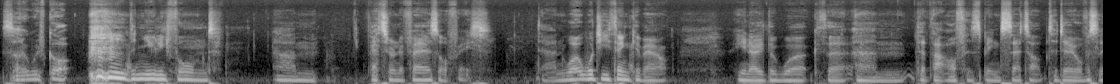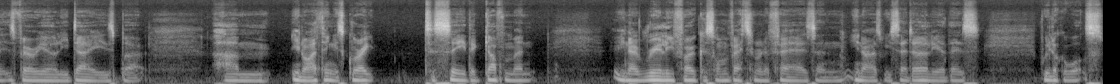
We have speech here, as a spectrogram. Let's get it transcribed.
So we've got the newly formed um, Veteran Affairs Office. Dan, what, what do you think about you know the work that um, that that office has been set up to do? Obviously, it's very early days, but um, you know I think it's great to see the government you know really focus on veteran affairs, and you know as we said earlier, there's if we look at what's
